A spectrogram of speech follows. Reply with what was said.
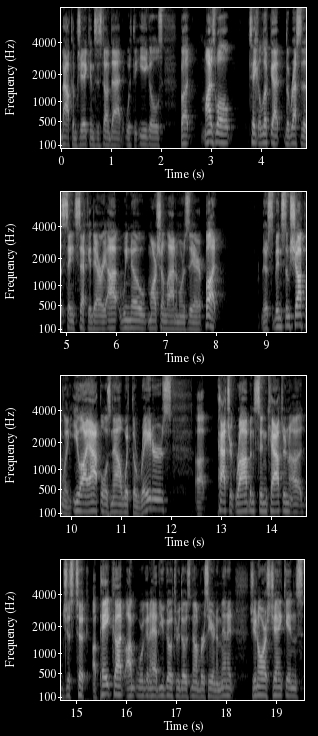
Malcolm Jenkins has done that with the Eagles, but might as well take a look at the rest of the Saints secondary. Uh, we know Marshon Lattimore's there, but there's been some shuffling. Eli Apple is now with the Raiders. Uh, Patrick Robinson, Katherine, uh, just took a pay cut. Um, we're going to have you go through those numbers here in a minute. Janoris Jenkins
